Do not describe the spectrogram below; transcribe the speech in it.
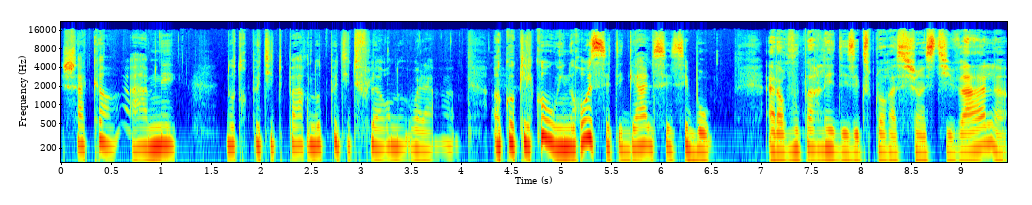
chacun à amener notre petite part, notre petite fleur. Voilà. Un coquelicot ou une rose, c'est égal, c'est beau. Alors, vous parlez des explorations estivales.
